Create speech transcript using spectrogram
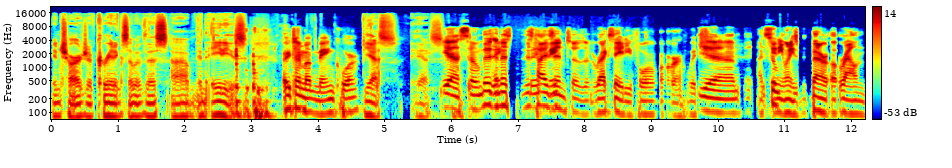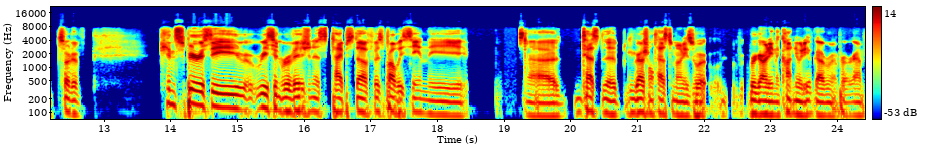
in charge of creating some of this um, in the 80s. Are you talking about main core? Yes, yes. Yeah. So And this, and main- this, this ties main- into the Rex 84, which Yeah. I- So anyone who's been around sort of conspiracy, recent revisionist type stuff has probably seen the uh, test, the congressional testimonies were, regarding the continuity of government program,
